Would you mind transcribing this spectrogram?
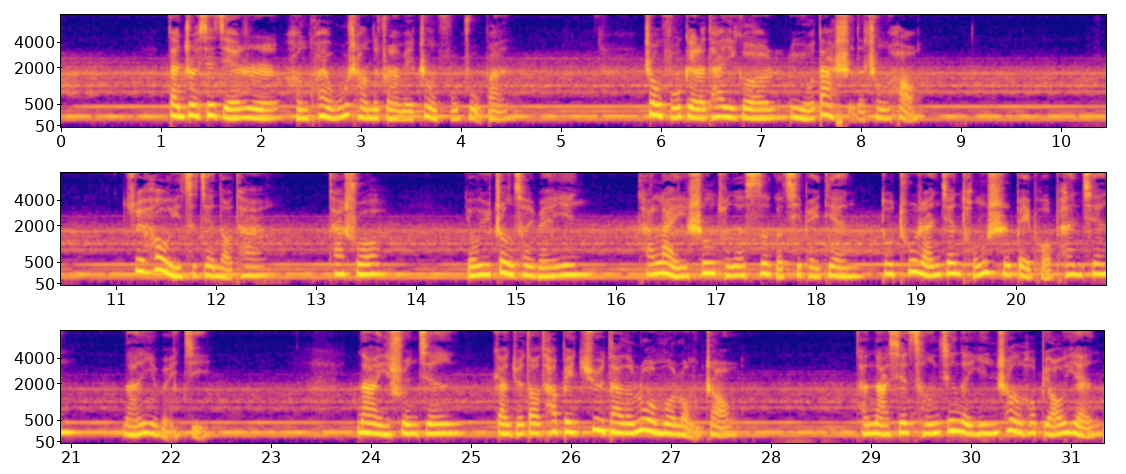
但这些节日很快无偿地转为政府主办，政府给了他一个旅游大使的称号。最后一次见到他，他说，由于政策原因，他赖以生存的四个汽配店都突然间同时被迫搬迁，难以为继。那一瞬间。感觉到他被巨大的落寞笼罩，他那些曾经的吟唱和表演，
